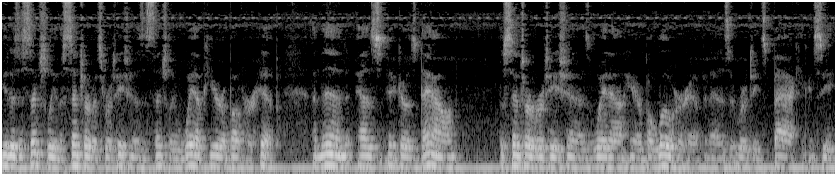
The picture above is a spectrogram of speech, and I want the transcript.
it is essentially the center of its rotation is essentially way up here above her hip. And then as it goes down, the center of rotation is way down here below her hip. And as it rotates back, you can see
